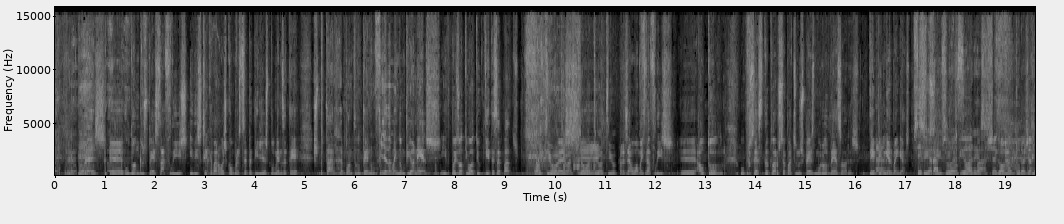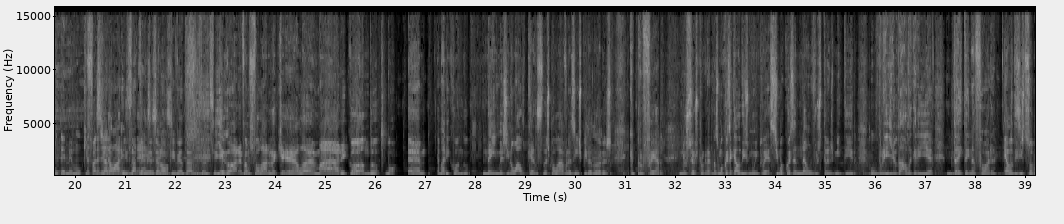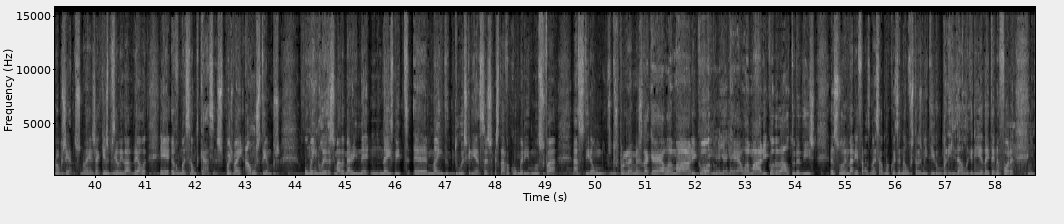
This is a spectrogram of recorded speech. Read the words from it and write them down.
Mas eh, o dono dos pés está feliz e diz que se acabaram as compras de sapatilhas, pelo menos até espetar a planta do pé num filha da mãe de um pionés e depois ao tio ao tio que queria ter sapatos. Ó tio, ó tio, acho que só ó eh, tio, tio. Para já o homem está feliz. Eh, ao todo, o processo de tatuar os sapatos nos pés demorou 10 horas. Tempo e dinheiro bem gasto. Sim, sim, há sim, pessoas que pá, chega a uma altura já não tem mesmo o que fazer. Já não há, exatamente, É, já não há é o que inventar. Portanto, sim. E agora vamos falar daquela Maricondo. Bom, hum, a Maricondo nem imagina o alcance das palavras inspiradoras que profere nos seus programas. Uma coisa que ela diz muito é, se uma coisa não vos transmitir o brilho da alegria, deitem-na fora. Ela diz isto sobre objetos, não é? Já que a especialidade dela é arrumação de casas. Pois bem, há uns tempos, uma inglesa chamada Mary Na- Naisbitt, eh, mãe de duas crianças, estava com o marido no sofá a assistir a um dos- dos programas daquela Maricondo. E aquela Maricondo, da altura, diz a sua lendária frase, não é? Se alguma coisa não vos transmitir o brilho da alegria, deitem-na fora.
